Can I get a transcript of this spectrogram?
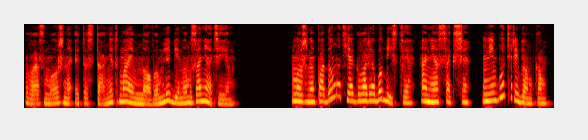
возможно, это станет моим новым любимым занятием. Можно подумать, я говорю об убийстве, а не о сексе. Не будь ребенком.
